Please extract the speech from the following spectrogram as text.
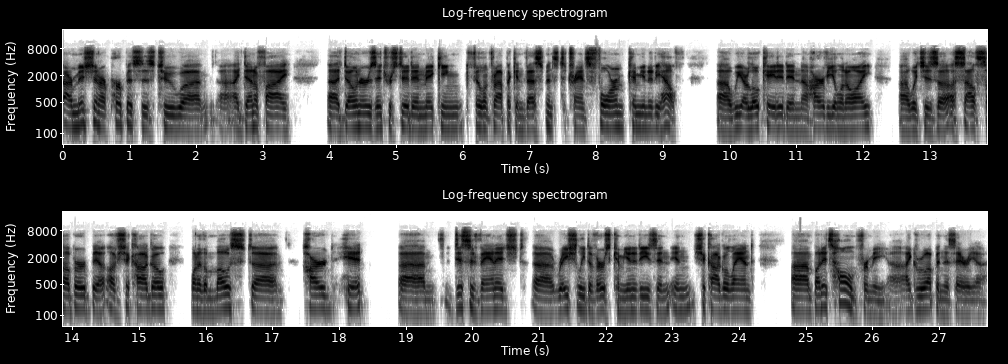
our mission, our purpose is to uh, uh, identify uh, donors interested in making philanthropic investments to transform community health. Uh, we are located in uh, Harvey, Illinois, uh, which is a, a, south suburb of Chicago, one of the most hard hit, um, disadvantaged, racially diverse communities in in Chicagoland. but it's home for me. I grew up in this area.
